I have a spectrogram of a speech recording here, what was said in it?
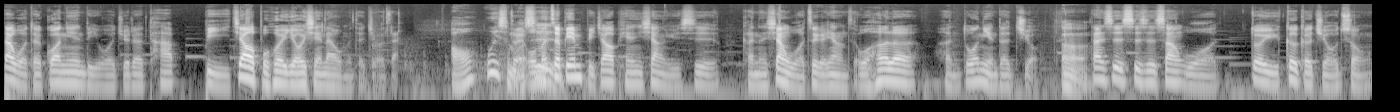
在我的观念里，我觉得他比较不会优先来我们的酒展。哦，为什么？我们这边比较偏向于是，可能像我这个样子，我喝了很多年的酒，嗯，但是事实上，我对于各个酒种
